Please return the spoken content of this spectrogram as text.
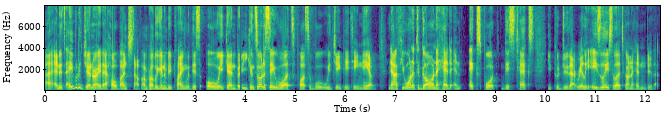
Uh, and it's able to generate a whole bunch of stuff. I'm probably going to be playing with this all weekend, but you can sort of see what's possible with GPT Neo. Now, if you wanted to go on ahead and export this text, you could do that really easily. So let's go on ahead and do that.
